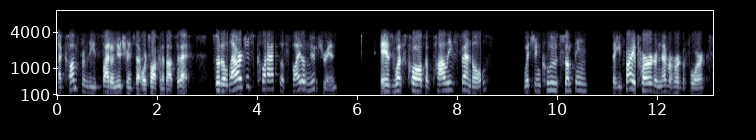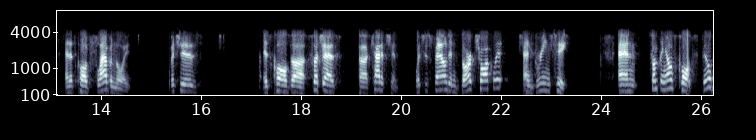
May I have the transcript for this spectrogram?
that come from these phytonutrients that we're talking about today. So the largest class of phytonutrients is what's called the polyphenols, which includes something that you probably have heard or never heard before, and it's called flavonoids, which is it's called uh, such as uh, catechin, which is found in dark chocolate and green tea, and something else called still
